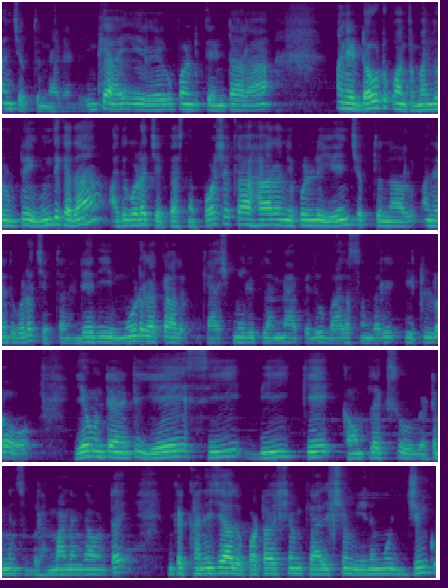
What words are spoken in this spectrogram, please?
అని చెప్తున్నాడండి. ఇంకా ఈ రేగుపండు తింటారా? అనే డౌట్ కొంతమంది ఉంటే ఉంది కదా అది కూడా చెప్పేస్తాను పోషకాహార నిపుణులు ఏం చెప్తున్నారు? అనేది కూడా చెప్తానండి. అది ఈ మూడు రకాలు. కాశ్మీరీ ప్లమ్ యాపిల్ బాలసుందరి వీటిల్లో ఏముంటాయంటే ఏసీబీకే కాంప్లెక్స్ విటమిన్స్ బ్రహ్మాండంగా ఉంటాయి. ఇంకా ఖనిజాలు పొటాషియం కాల్షియం ఇనుము జింక్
